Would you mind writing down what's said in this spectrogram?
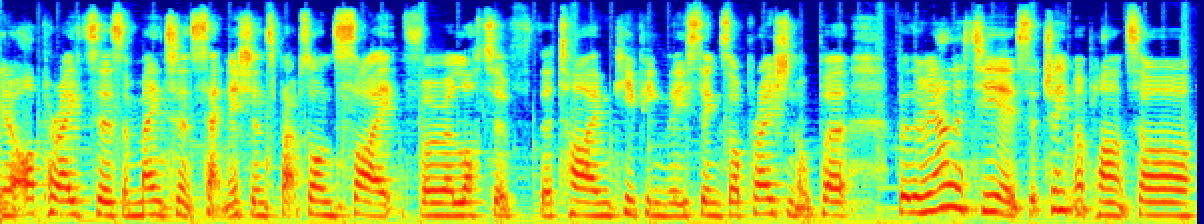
you know, operators and maintenance technicians perhaps on site for a lot of the time keeping these things operational. But but the reality is that treatment plants are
